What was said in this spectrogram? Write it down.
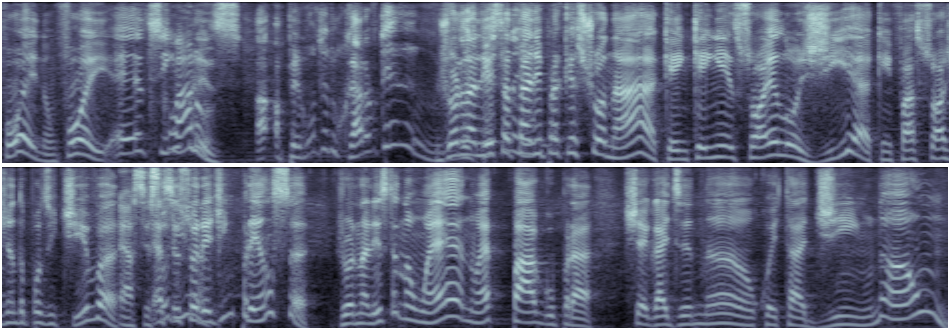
Foi, não foi? É Claro. simples. A, a pergunta do cara não tem. O jornalista tá ali nenhum. pra questionar. Quem, quem só elogia, quem faz só agenda positiva, É assessoria. de imprensa. Jornalista não é, não é pago pra chegar e dizer, não, coitadinho. Não.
